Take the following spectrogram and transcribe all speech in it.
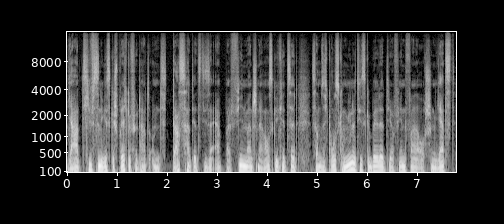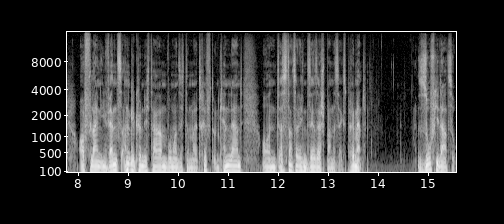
ja, tiefsinniges Gespräch geführt hat. Und das hat jetzt diese App bei vielen Menschen herausgekitzelt. Es haben sich große Communities gebildet, die auf jeden Fall auch schon jetzt Offline-Events angekündigt haben, wo man sich dann mal trifft und kennenlernt. Und das ist tatsächlich ein sehr, sehr spannendes Experiment. So viel dazu.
